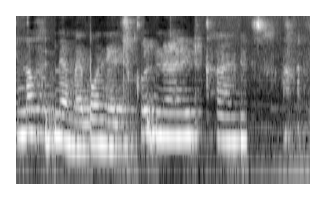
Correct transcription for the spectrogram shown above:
Enough with me and my bonnet. Good night, guys.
